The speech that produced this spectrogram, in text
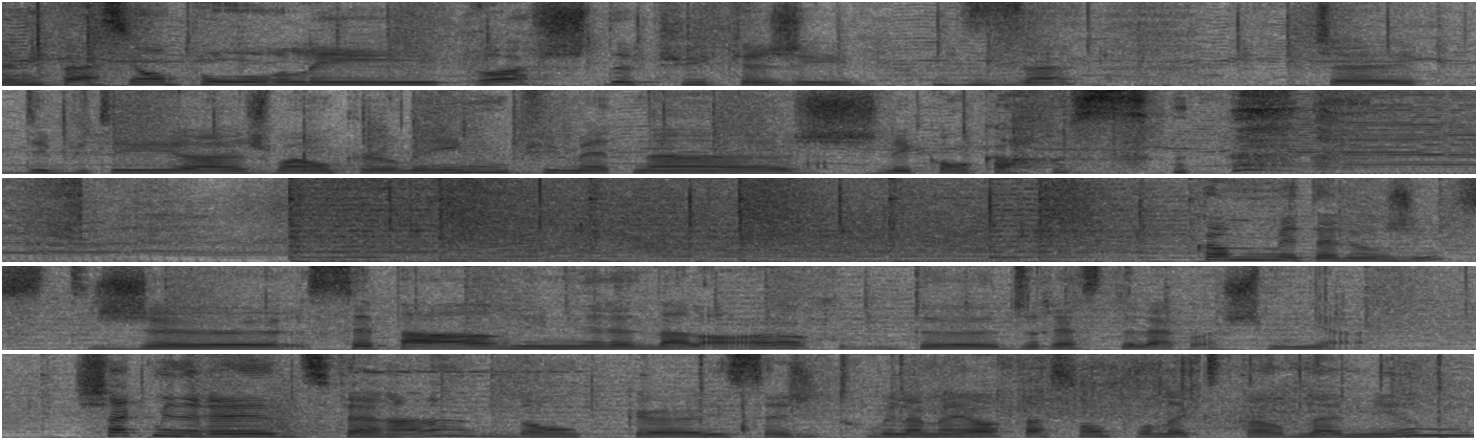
J'ai une passion pour les roches depuis que j'ai 10 ans. J'ai débuté en jouant au curling, puis maintenant, euh, je les concasse. Comme métallurgiste, je sépare les minerais de valeur du reste de la roche minière. Chaque minerai est différent, donc euh, il s'agit de trouver la meilleure façon pour l'extraire de la mine,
